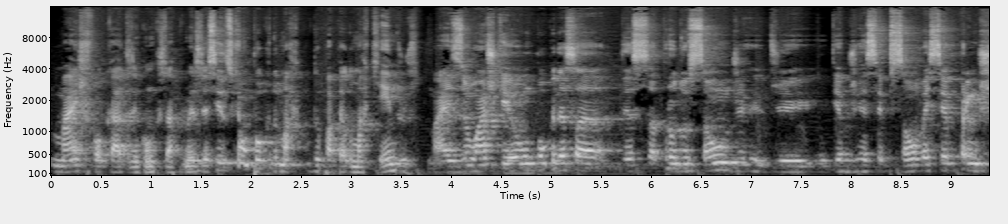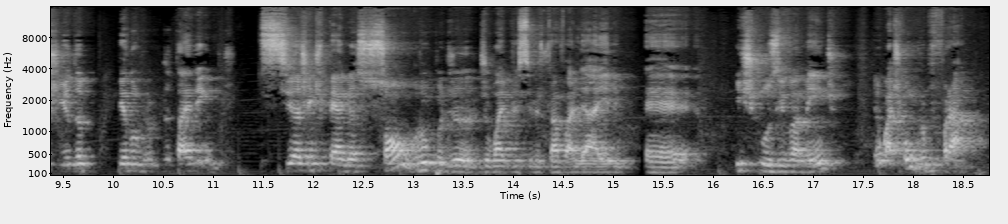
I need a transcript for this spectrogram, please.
mais focadas em conquistar primeiros descidos, que é um pouco do, Mar, do, papel do Mark Andrews, mas eu acho que um pouco dessa, dessa produção de, de, em termos de recepção vai ser preenchida pelo grupo de tight Se a gente pega só um grupo de, de wide receivers para avaliar ele é, exclusivamente, eu acho que é um grupo fraco,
